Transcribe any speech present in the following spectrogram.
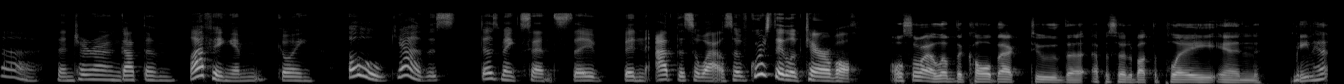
ah, then turned around and got them laughing and going, oh, yeah, this does make sense. They've been at this a while, so of course they look terrible. Also, I love the callback to the episode about the play in Manehattan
